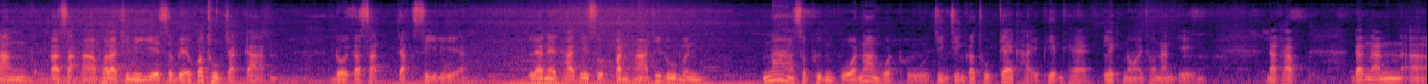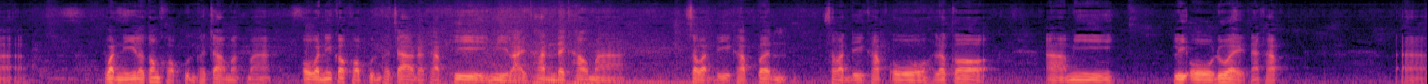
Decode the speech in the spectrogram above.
นางกษัตริย์พระราชินีเยเซเบลก็ถูกจัดการ โดยกษัตริย์จากซีเรีย และในท้ายที่สุดปัญหาที่ดูเหมือนน่าสะพึงกลัวน่าหดหู่จริง ๆ ก็ถูกแก้ไขเพียงแค่เล็กน้อยเท่านั้นเอง นะครับ ดังนั้นวันนี้เราต้องขอบคุณพระเจ้ามากๆโอ้วันนี้ก็ขอบคุณพระเจ้านะครับ ที่มีหลายท่านได้เข้ามา สวัสดีครับเปิ้ลสวัสดีครับโอ แล้วก็มีลีโอด้วยนะครับอ่า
